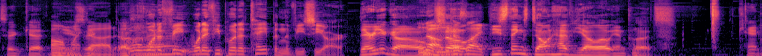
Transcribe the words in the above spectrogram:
to get Oh my. God, Well, what if he what if he put a tape in the VCR? There you go. No, so 'cause, like- these things don't have yellow inputs. Can't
